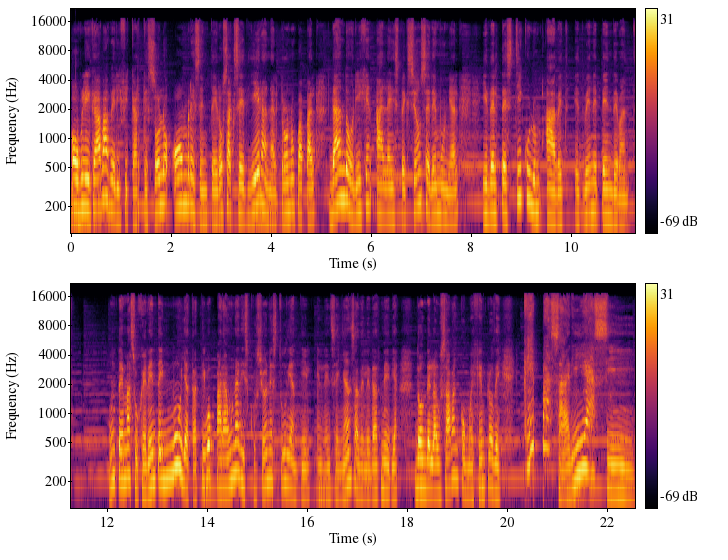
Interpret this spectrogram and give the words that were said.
obligaba a verificar que solo hombres enteros accedieran al trono papal, dando origen a la inspección ceremonial y del testiculum abet et bene pendebant un tema sugerente y muy atractivo para una discusión estudiantil en la enseñanza de la Edad Media, donde la usaban como ejemplo de ¿qué pasaría si?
